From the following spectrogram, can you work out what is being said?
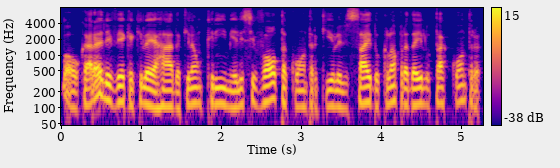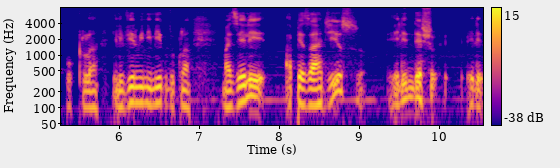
Bom, o cara ele vê que aquilo é errado, aquilo é um crime, ele se volta contra aquilo, ele sai do clã para daí lutar contra o clã, ele vira um inimigo do clã. Mas ele, apesar disso, ele deixou, ele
